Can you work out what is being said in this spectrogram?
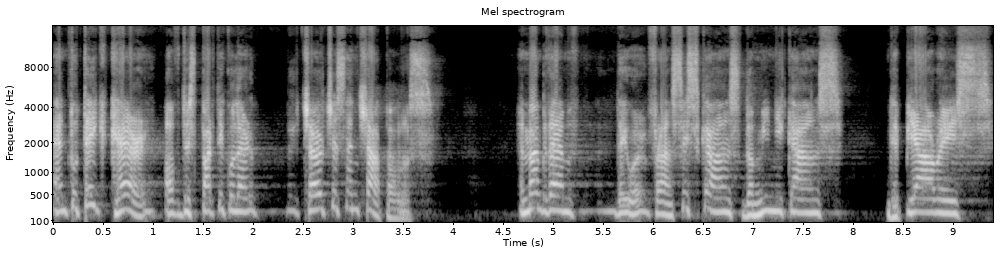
and to take care of these particular churches and chapels. Among them, they were Franciscans, Dominicans, the Piarists,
